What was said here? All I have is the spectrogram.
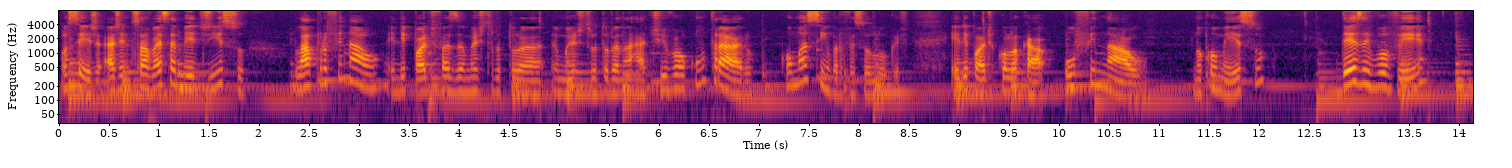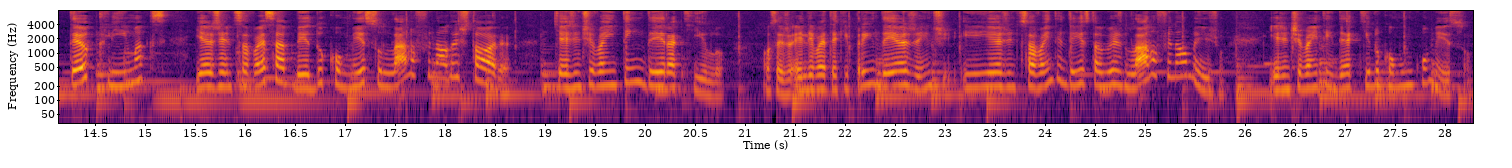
Ou seja, a gente só vai saber disso lá para o final. Ele pode fazer uma estrutura, uma estrutura narrativa ao contrário. Como assim, professor Lucas? ele pode colocar o final no começo, desenvolver, ter o clímax e a gente só vai saber do começo lá no final da história, que a gente vai entender aquilo. Ou seja, ele vai ter que prender a gente e a gente só vai entender isso talvez lá no final mesmo. E a gente vai entender aquilo como um começo.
